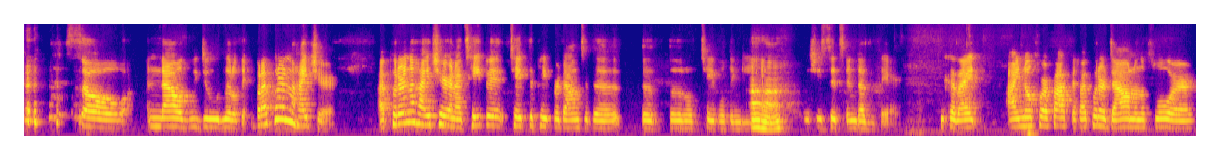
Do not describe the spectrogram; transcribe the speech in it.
so now we do little things, but I put her in the high chair. I put her in the high chair and I tape it, tape the paper down to the the, the little table thingy. Uh-huh. And she sits and does it there, because I I know for a fact if I put her down on the floor,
